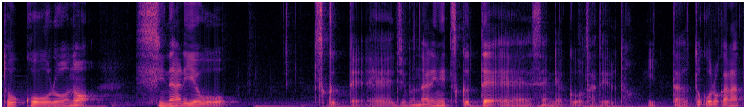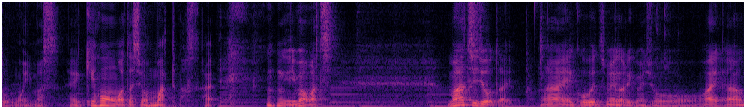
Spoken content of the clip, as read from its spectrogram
ところのシナリオを作って、えー、自分なりに作って、えー、戦略を立てるといったところかなと思います、えー、基本私も待ってますはい 今待ち待ち状態はい個別銘柄いきましょうはいあ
